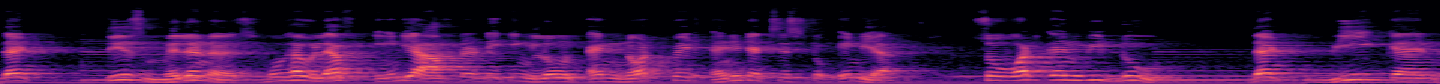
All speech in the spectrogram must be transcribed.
that these millionaires who have left India after taking loan and not paid any taxes to India. So, what can we do that we can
